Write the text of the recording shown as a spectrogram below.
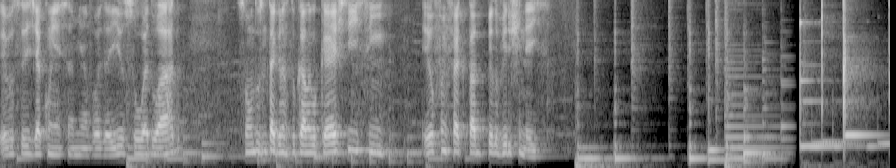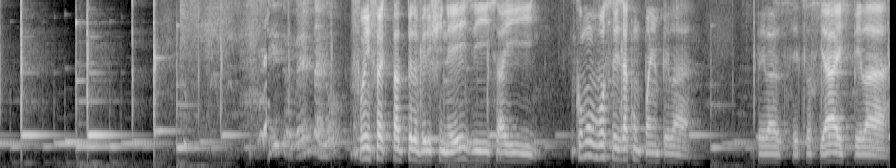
Eu, vocês já conhecem a minha voz aí. Eu sou o Eduardo. Sou um dos integrantes do Calango Cast e sim, eu fui infectado pelo vírus chinês. Foi infectado pelo vírus chinês e isso aí. Como vocês acompanham pela, pelas redes sociais, pela,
